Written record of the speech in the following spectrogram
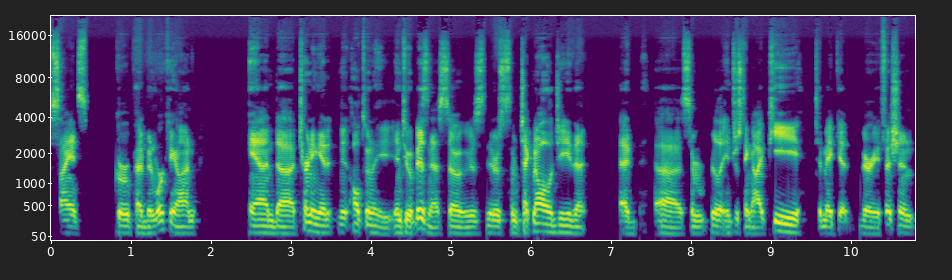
science group had been working on and uh, turning it ultimately into a business. So was, there's some technology that had uh, some really interesting IP to make it very efficient.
